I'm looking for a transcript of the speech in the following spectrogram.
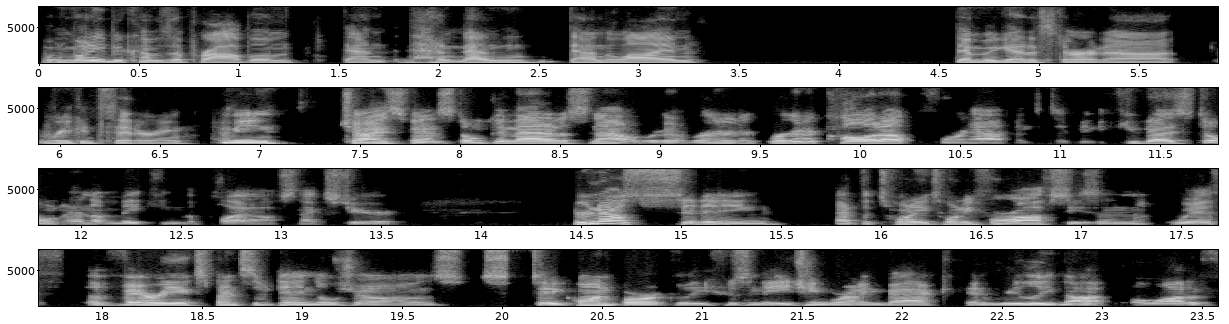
When money becomes a problem down down down, down the line, then we got to start uh, reconsidering. I mean, Giants fans, don't get mad at us now. We're gonna we're, we're gonna call it out before it happens. I mean, if you guys don't end up making the playoffs next year, you're now sitting at the 2024 offseason with a very expensive Daniel Jones, Saquon Barkley, who's an aging running back, and really not a lot of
